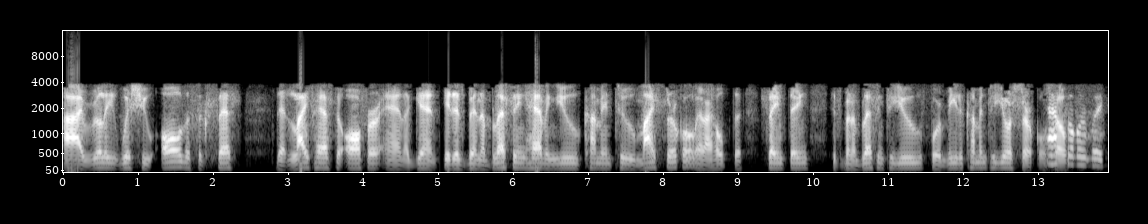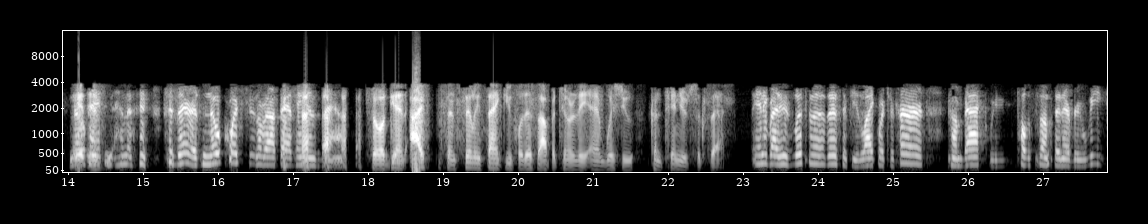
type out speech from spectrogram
I really wish you all the success that life has to offer. And again, it has been a blessing having you come into my circle, and I hope the same thing it's been a blessing to you for me to come into your circle. Absolutely. So no, there is no question about that, hands down. so again, I sincerely thank you for this opportunity and wish you continued success. Anybody who's listening to this, if you like what you've heard, come back. We post something every week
